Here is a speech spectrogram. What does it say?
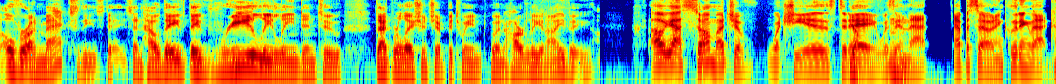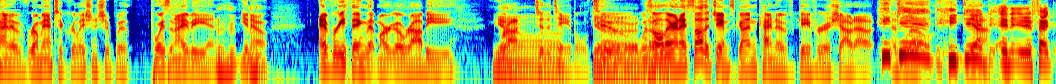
over on Max these days and how they've they've really leaned into that relationship between when Harley and Ivy. Oh yeah, so much of what she is today yep. was mm-hmm. in that episode, including that kind of romantic relationship with Poison Ivy and mm-hmm, you know mm-hmm. everything that Margot Robbie yeah, brought to the table too yeah, was no. all there. And I saw that James Gunn kind of gave her a shout out. He did, well. he did, yeah. and in fact,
